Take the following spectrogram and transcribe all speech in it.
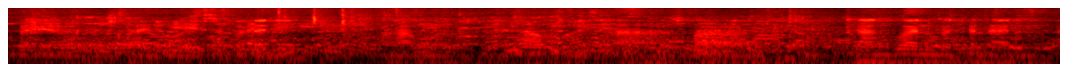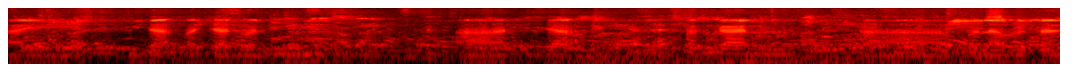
pada hari esok tadi. Bahawa uh, gangguan berkenaan air tidak berjadual ini uh, tidak akan uh, berlarutan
